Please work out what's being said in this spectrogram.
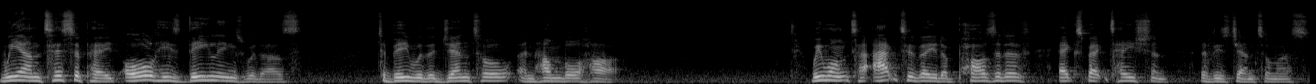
we anticipate all his dealings with us to be with a gentle and humble heart. We want to activate a positive expectation of his gentleness,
